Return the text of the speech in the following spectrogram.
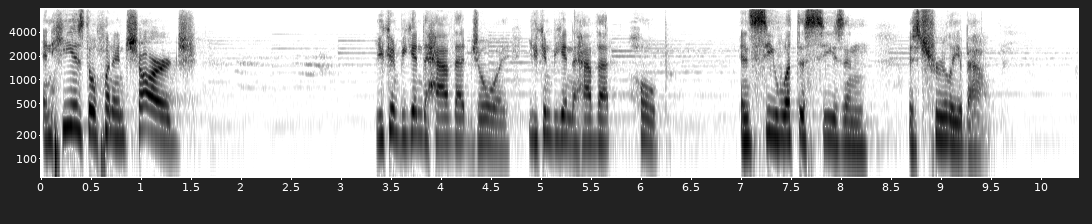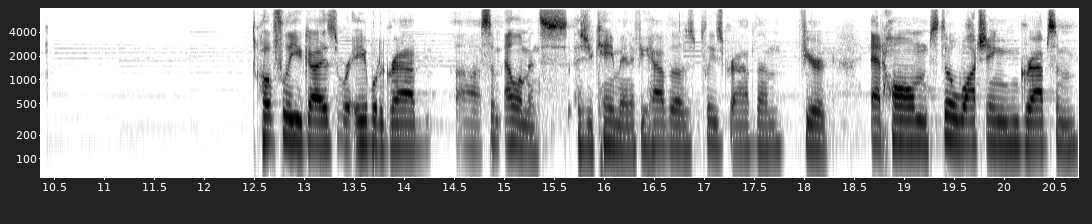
and He is the one in charge, you can begin to have that joy. You can begin to have that hope and see what this season is truly about. Hopefully, you guys were able to grab uh, some elements as you came in. If you have those, please grab them. If you're at home still watching, grab some,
